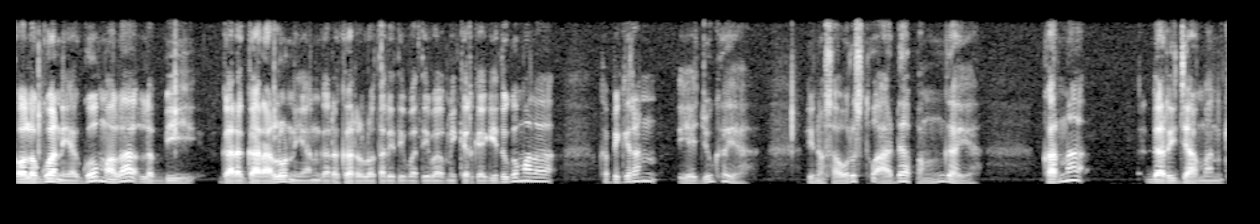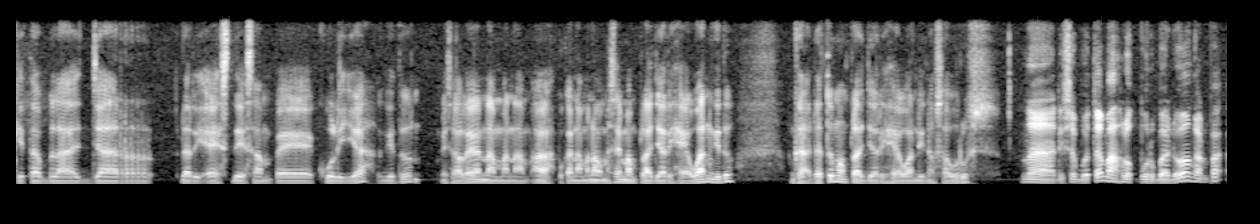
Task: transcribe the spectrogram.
kalau gua nih ya, gua malah lebih gara-gara lo nih kan, gara-gara lo tadi tiba-tiba mikir kayak gitu, gua malah kepikiran iya juga ya. Dinosaurus tuh ada apa enggak ya? Karena dari zaman kita belajar dari SD sampai kuliah gitu, misalnya nama-nama ah bukan nama-nama, maksudnya mempelajari hewan gitu, nggak ada tuh mempelajari hewan dinosaurus, nah disebutnya makhluk purba doang kan pak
